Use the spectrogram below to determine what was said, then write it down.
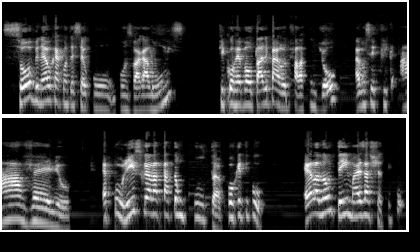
soube, né, o que aconteceu com, com os vagalumes, ficou revoltada e parou de falar com o Joe. Aí você fica, ah, velho, é por isso que ela tá tão puta. Porque, tipo, ela não tem mais a chance. Tipo,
